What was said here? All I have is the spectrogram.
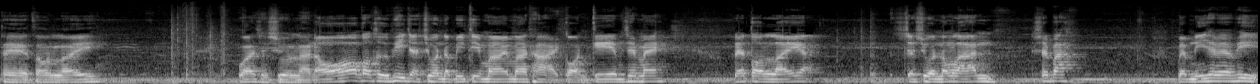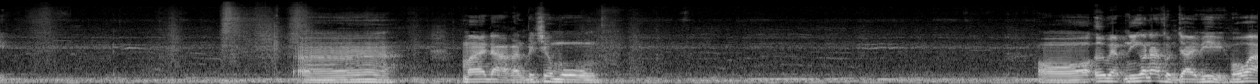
แต่ตอนไลฟ์ ว่าจะชวนหลาน อ๋อ ก็คือพี่จะชวน WG มายมาถ่ายก่อนเกมใช่ไหม และตอนไลฟ์อะ จะชวนน้องรันใช่ปะ แบบนี้ใช่ไหมพี่ อ่า มาด่ากันเป็นชั่วโมง อ๋อ เออ แบบนี้ก็น่าสนใจพี่ เพราะว่า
